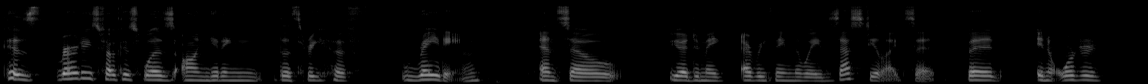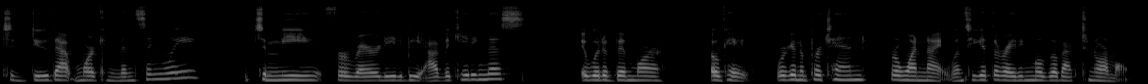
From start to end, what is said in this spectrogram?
because Rarity's focus was on getting the three hoof rating. And so you had to make everything the way Zesty likes it. But in order to do that more convincingly, to me, for Rarity to be advocating this, it would have been more okay, we're going to pretend for one night. Once you get the rating, we'll go back to normal.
